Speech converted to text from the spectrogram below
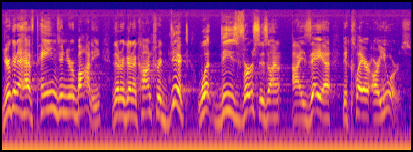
You're going to have pains in your body that are going to contradict what these verses on, Isaiah declare are yours.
